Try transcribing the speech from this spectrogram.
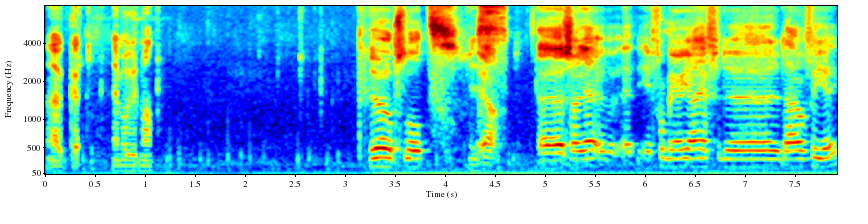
Oké, helemaal goed man. Deur op slot. Yes. Ja. Eh, zou jij, eh, informeer jij even de, de AOVJ?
